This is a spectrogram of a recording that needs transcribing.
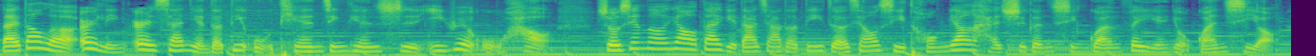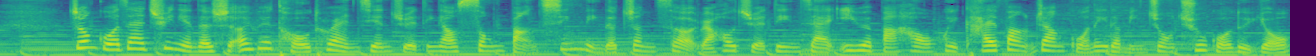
来到了二零二三年的第五天，今天是一月五号。首先呢，要带给大家的第一则消息，同样还是跟新冠肺炎有关系哦。中国在去年的十二月头突然间决定要松绑清零的政策，然后决定在一月八号会开放让国内的民众出国旅游。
